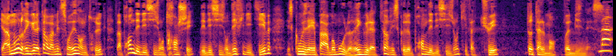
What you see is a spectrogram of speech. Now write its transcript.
Il y a un moment où le régulateur va mettre son nez dans le truc, va prendre des décisions tranchées, des décisions définitives. Est-ce que vous n'avez pas un moment où le régulateur risque de prendre des décisions qui va tuer totalement votre business? Ben,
